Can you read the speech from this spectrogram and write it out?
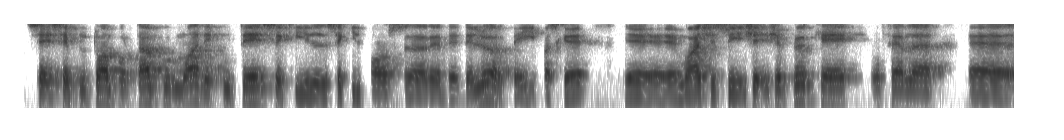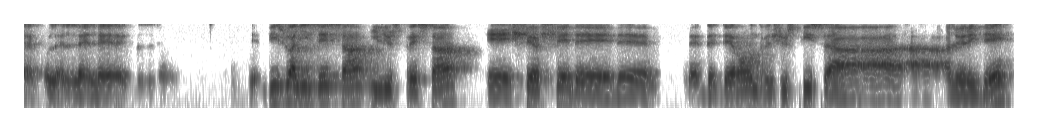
c'est plutôt important pour moi d'écouter ce qu'ils qu'ils pensent de, leur pays, parce que euh, moi, je suis, je, je, peux que faire le, visualiser ça, illustrer ça et chercher des de, rendre justice à, leur idée.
